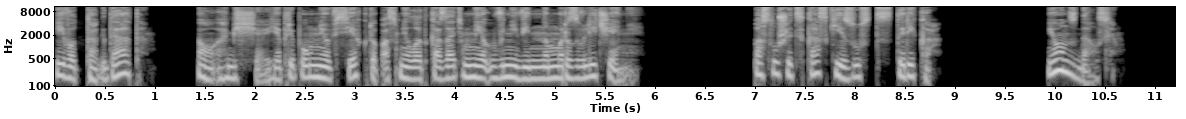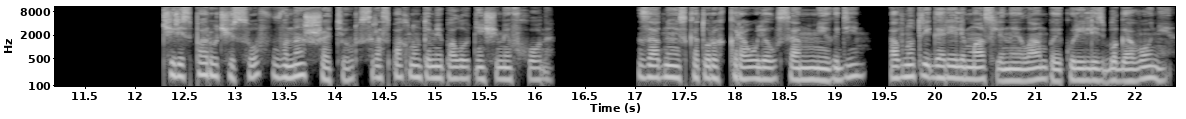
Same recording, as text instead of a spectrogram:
И вот тогда-то о, обещаю, я припомню всех, кто посмел отказать мне в невинном развлечении. Послушать сказки из уст старика. И он сдался. Через пару часов в наш шатер с распахнутыми полотнищами входа, за одной из которых караулил сам Мехди, а внутри горели масляные лампы и курились благовония,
